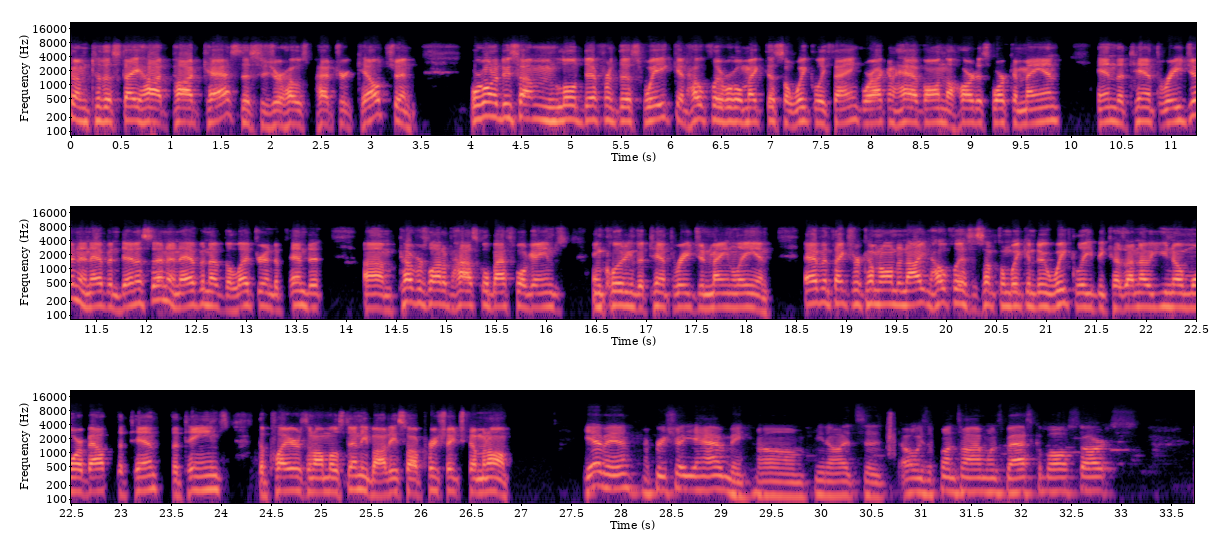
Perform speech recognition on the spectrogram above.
Welcome to the Stay Hot podcast. This is your host, Patrick Kelch, and we're going to do something a little different this week. And hopefully, we're going to make this a weekly thing where I can have on the hardest working man in the 10th region and Evan Dennison. And Evan of the Ledger Independent um, covers a lot of high school basketball games, including the 10th region mainly. And Evan, thanks for coming on tonight. And hopefully, this is something we can do weekly because I know you know more about the 10th, the teams, the players, and almost anybody. So I appreciate you coming on. Yeah, man. I appreciate you having me. Um, you know, it's a, always a fun time once basketball starts,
